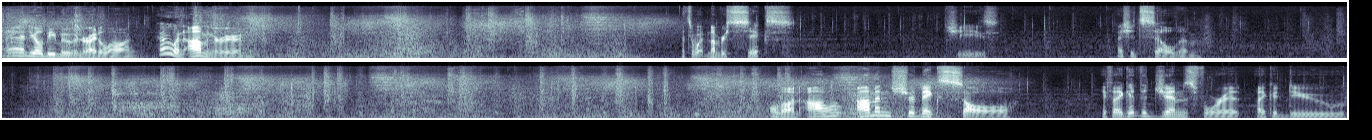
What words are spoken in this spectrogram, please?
And you'll be moving right along. Oh, an Amn rune. That's what, number six? Jeez. I should sell them. Hold on. Al Amn should make Sol. If I get the gems for it, I could do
